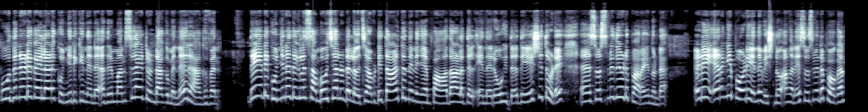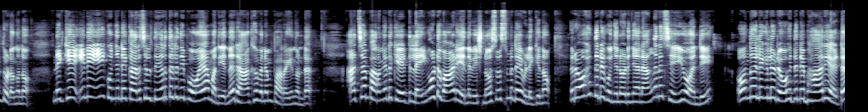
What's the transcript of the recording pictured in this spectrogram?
പൂതനയുടെ കയ്യിലാണ് കുഞ്ഞിരിക്കുന്നതെന്ന് അതിന് മനസ്സിലായിട്ടുണ്ടാകുമെന്ന് രാഘവൻ. ദേ എന്റെ കുഞ്ഞിന് എന്തെങ്കിലും സംഭവിച്ചാലുണ്ടല്ലോ ചവിട്ടി താഴ്ത്തു നിന്ന് ഞാൻ പാതാളത്തിൽ എന്ന് രോഹിത് ദേഷ്യത്തോടെ സുസ്മിതയോട് പറയുന്നുണ്ട്. എടി ഇറങ്ങിപ്പോടി എന്ന് വിഷ്ണു അങ്ങനെ സുസ്മിത പോകാൻ തുടങ്ങുന്നു. നിക്ക് ഇനി ഈ കുഞ്ഞിന്റെ കരച്ചിൽ തീർത്തിട്ട് നീ പോയാ മതിയെന്ന് രാഘവനും പറയുന്നുണ്ട്. അച്ഛൻ പറഞ്ഞത് കേട്ടില്ല? ഇങ്ങോട്ട് വാടി എന്ന് വിഷ്ണു സുസ്മിതയെ വിളിക്കുന്നു. രോഹിത്തിന്റെ കുഞ്ഞിനോട് ഞാൻ അങ്ങനെ ചെയ്യൂ ആന്റി ഒന്നുമില്ലെങ്കിലും രോഹിതിന്റെ ഭാര്യയായിട്ട്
